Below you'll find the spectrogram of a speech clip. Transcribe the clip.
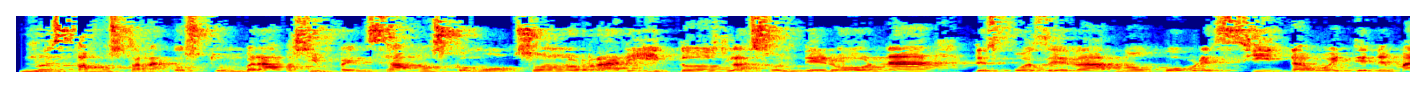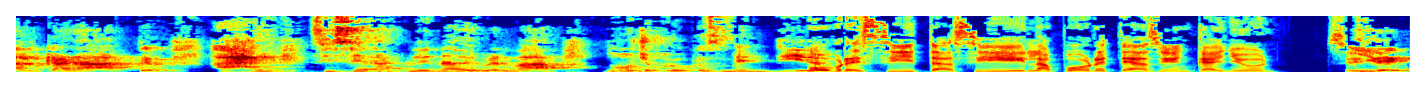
no estamos tan acostumbrados y pensamos como son los raritos, la solterona, después de edad, no, pobrecita, güey, tiene mal carácter. Ay, ¿sí será plena de verdad? No, yo creo que es mentira. Pobrecita, sí, la pobreteas bien cañón. Y de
